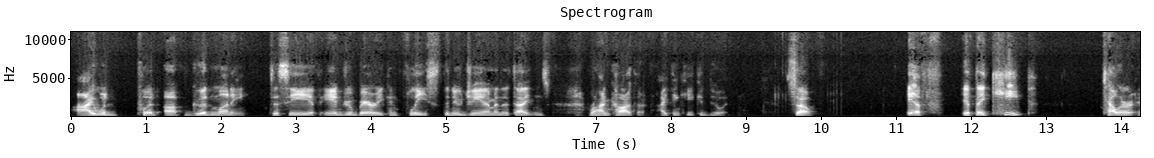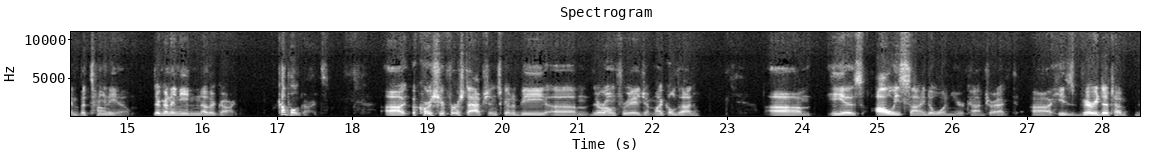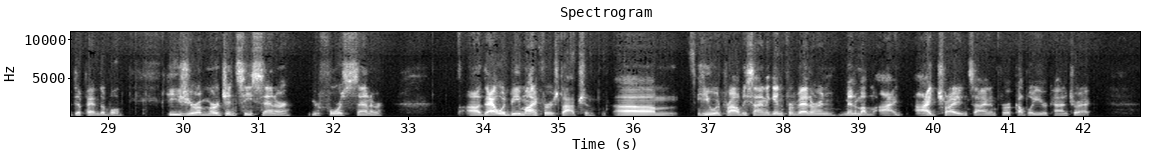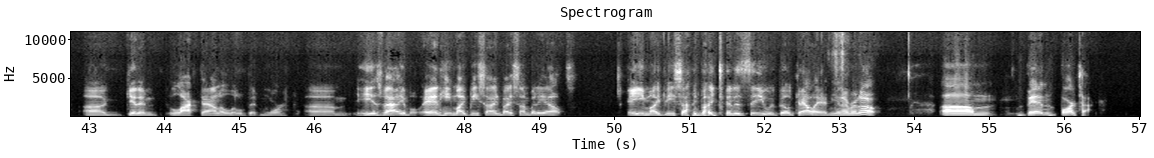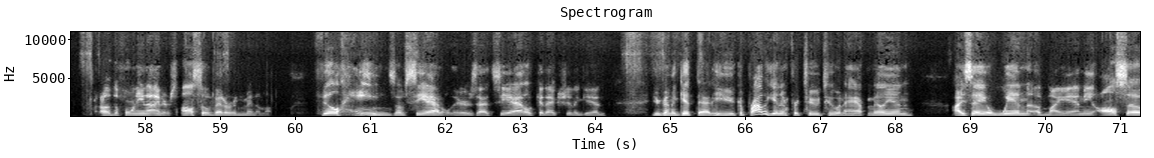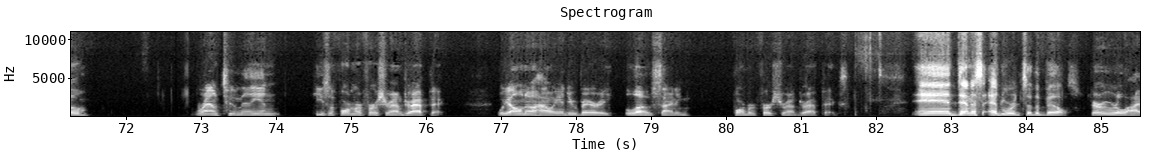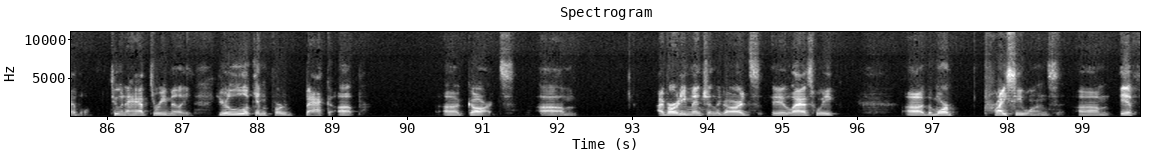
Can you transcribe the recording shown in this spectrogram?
I would put up good money to see if Andrew Berry can fleece the new GM and the Titans, Ran Carthon. I think he could do it. So, if if they keep Teller, and Bitonio, they're going to need another guard, couple of guards. Uh, of course, your first option is going to be um, their own free agent, Michael Dunn. Um, he has always signed a one year contract. Uh, he's very de- dependable. He's your emergency center, your fourth center. Uh, that would be my first option. Um, he would probably sign again for veteran minimum. I I'd try and sign him for a couple year contract uh, get him locked down a little bit more. Um, he is valuable, and he might be signed by somebody else. He might be signed by Tennessee with Bill Callahan. You never know. Um, ben Bartok of the 49ers, also veteran minimum. Phil Haynes of Seattle. There's that Seattle connection again. You're going to get that. He, you could probably get him for two, two and a half million. Isaiah Wynn of Miami, also around two million. He's a former first round draft pick. We all know how Andrew Berry loves signing former first round draft picks. And Dennis Edwards of the Bills, very reliable, two and a half, three million. You're looking for backup uh, guards. Um, I've already mentioned the guards uh, last week. Uh, the more pricey ones, um, if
